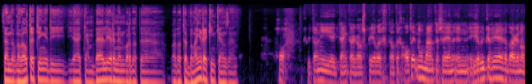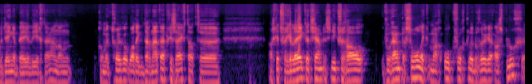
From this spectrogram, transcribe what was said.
zijn er nog altijd dingen die, die hij kan bijleren en waar, dat hij, waar dat hij belangrijk in kan zijn? Goh, ik weet dat niet. Ik denk dat als speler dat er altijd momenten zijn in heel je carrière dat je nog dingen bijleert. Hè. En dan kom ik terug op wat ik daarnet heb gezegd. Dat uh, als je het vergelijkt, het Champions League verhaal voor hem persoonlijk, maar ook voor Club Brugge als ploeg. Uh,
